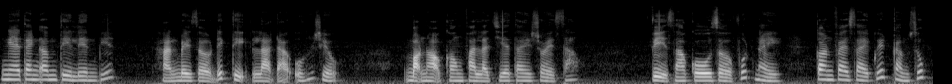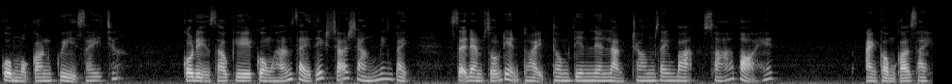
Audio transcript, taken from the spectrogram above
Nghe thanh âm thì liền biết, hắn bây giờ đích thị là đã uống rượu. Bọn họ không phải là chia tay rồi sao? Vì sao cô giờ phút này còn phải giải quyết cảm xúc của một con quỷ say chứ? Cô định sau khi cùng hắn giải thích rõ ràng minh bạch, sẽ đem số điện thoại thông tin liên lạc trong danh bạ xóa bỏ hết. Anh không có say,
